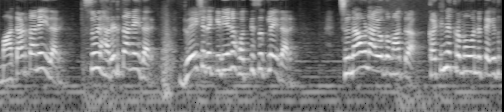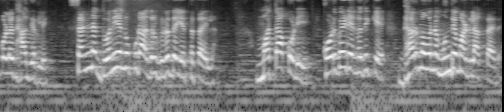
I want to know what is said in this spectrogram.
ಮಾತಾಡ್ತಾನೇ ಇದ್ದಾರೆ. ಸುಳ್ಳು ಹರಡ್ತಾನೇ ಇದ್ದಾರೆ. ದ್ವೇಷದ ಕಿಡಿಯನ್ನು ಹೊತ್ತಿಸುತ್ತಲೇ ಇದ್ದಾರೆ. ಚುನಾವಣಾ ಆಯೋಗ ಮಾತ್ರ ಕಠಿಣ ಕ್ರಮವನ್ನು ತೆಗೆದುಕೊಳ್ಳೋದು ಹಾಗಿರಲಿ. ಸಣ್ಣ ಧ್ವನಿಯನ್ನು ಕೂಡ ಅದರ ವಿರುದ್ಧ ಎತ್ತುತ್ತಾ ಇಲ್ಲ. ಮತ ಕೊಡಿ, ಕೊಡಬೇಡಿ ಅನ್ನೋದಕ್ಕೆ ಧರ್ಮವನ್ನು ಮುಂದೆ ಮಾಡಲಾಗ್ತಾ ಇದೆ.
